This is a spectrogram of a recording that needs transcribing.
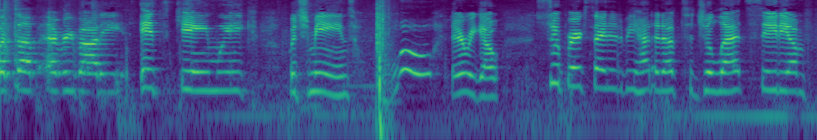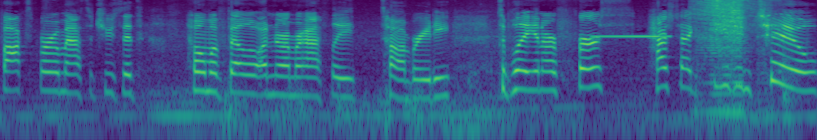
What's up everybody? It's game week, which means, woo, there we go. Super excited to be headed up to Gillette Stadium, Foxborough, Massachusetts, home of fellow Under Armour athlete Tom Brady, to play in our first hashtag season two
